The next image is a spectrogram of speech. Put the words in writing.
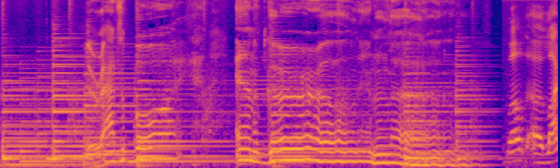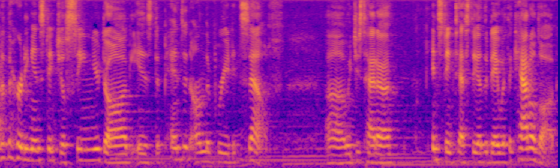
There rides a boy and a girl in love. Well, a lot of the herding instinct you'll see in your dog is dependent on the breed itself. Uh, we just had a instinct test the other day with a cattle dog.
